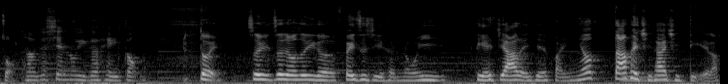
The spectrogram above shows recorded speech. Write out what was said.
状态。然后就陷入一个黑洞。对，所以这就是一个非自己很容易叠加的一些反应，你要搭配其他一起叠了。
